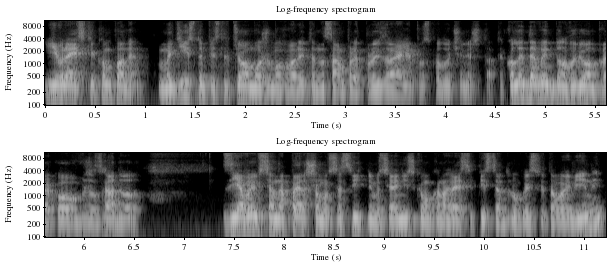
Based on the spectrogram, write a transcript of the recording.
єврейський компонент. Ми дійсно після цього можемо говорити насамперед про Ізраїль і про Сполучені Штати. Коли Давид Бенгуріон, про якого вже згадували, з'явився на першому всесвітньому сіоністському конгресі після Другої світової війни,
